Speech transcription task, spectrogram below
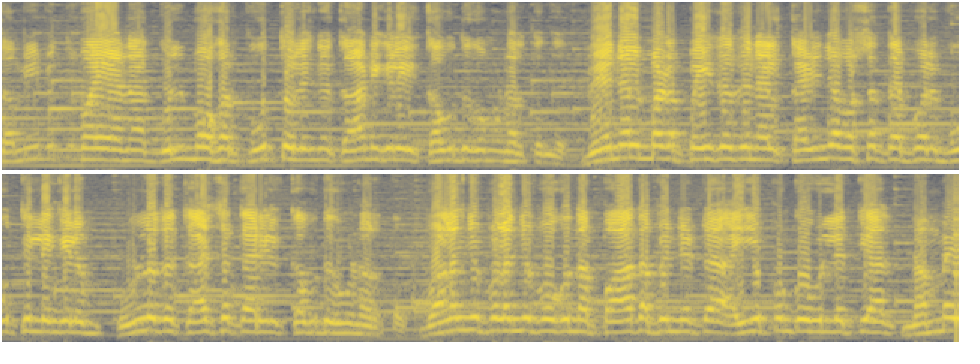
സമീപത്തുമായാണ് ഗുൽമോഹർ പൂത്തൊലിഞ്ഞ് കാണികളിൽ കൗതുകം ഉണർത്തുന്നത്. വേനൽ മഴ പെയ്തതിനാൽ കഴിഞ്ഞ വർഷത്തെ പോലെ പൂത്തില്ലെങ്കിലും ഉള്ളത് കാഴ്ചക്കാരിൽ കൗതുകം ഉണർത്തും. വളഞ്ഞു പിളഞ്ഞു പോകുന്ന പാത പിന്നിട്ട് അയ്യപ്പൻകോവിലെത്തിയാൽ നമ്മെ നമ്മെ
